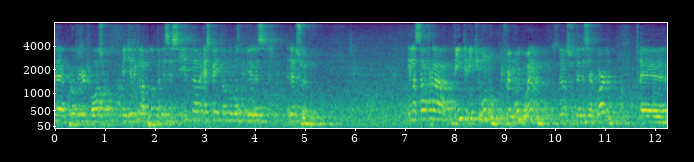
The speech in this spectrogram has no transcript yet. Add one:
é, prover fósforo à medida que a planta necessita, respeitando os níveis do suelo. La safra 2021, que foi muito boa, né? se vocês se acordam, é,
